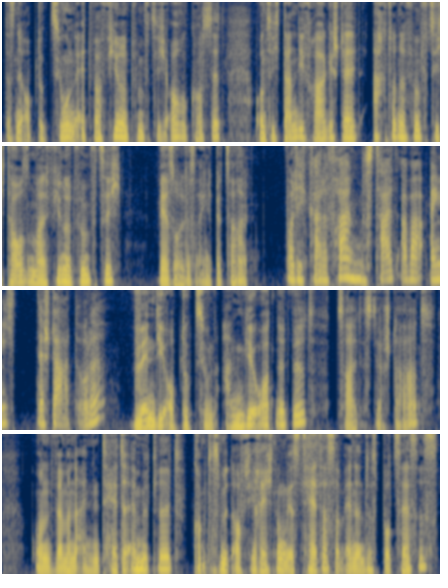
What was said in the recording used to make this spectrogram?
dass eine Obduktion etwa 450 Euro kostet und sich dann die Frage stellt, 850.000 mal 450, wer soll das eigentlich bezahlen? Wollte ich gerade fragen. Das zahlt aber eigentlich der Staat, oder? Wenn die Obduktion angeordnet wird, zahlt es der Staat. Und wenn man einen Täter ermittelt, kommt das mit auf die Rechnung des Täters am Ende des Prozesses.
